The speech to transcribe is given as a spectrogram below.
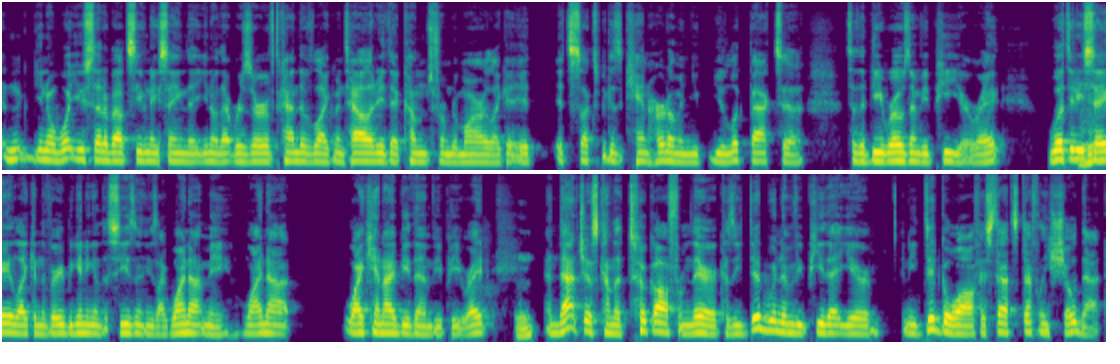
and you know what you said about Stephen A. saying that you know that reserved kind of like mentality that comes from Demar, like it it sucks because it can't hurt him. And you you look back to to the D Rose MVP year, right? What did he mm-hmm. say like in the very beginning of the season? He's like, why not me? Why not? Why can't I be the MVP, right? Mm-hmm. And that just kind of took off from there because he did win MVP that year and he did go off. His stats definitely showed that.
